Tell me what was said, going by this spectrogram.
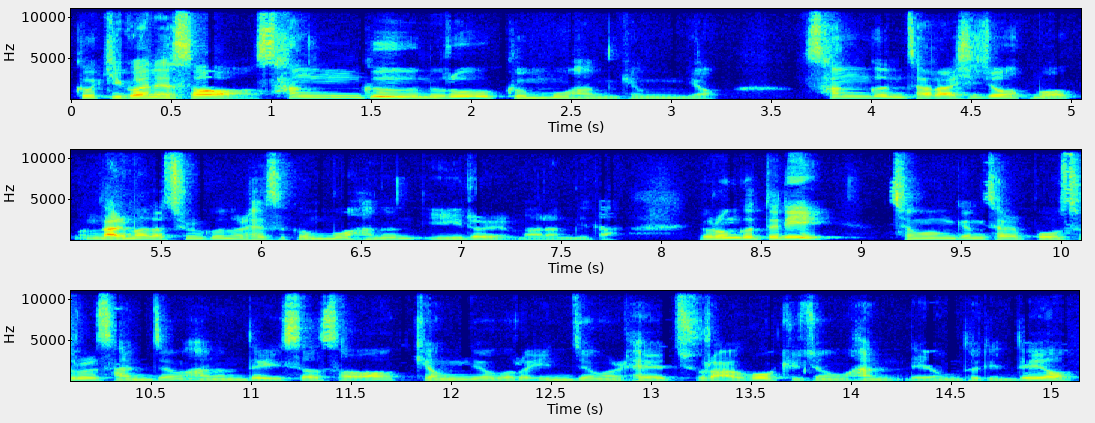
그 기관에서 상근으로 근무한 경력, 상근 잘 아시죠? 뭐 날마다 출근을 해서 근무하는 일을 말합니다. 이런 것들이 청원경찰 보수를 산정하는 데 있어서 경력으로 인정을 해 주라고 규정한 내용들인데요.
